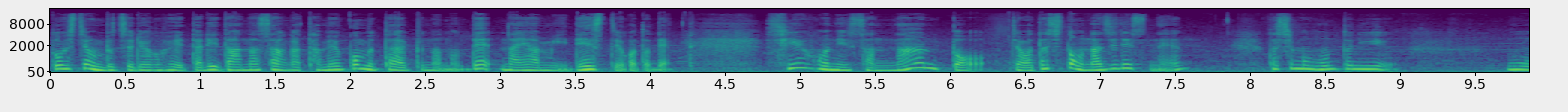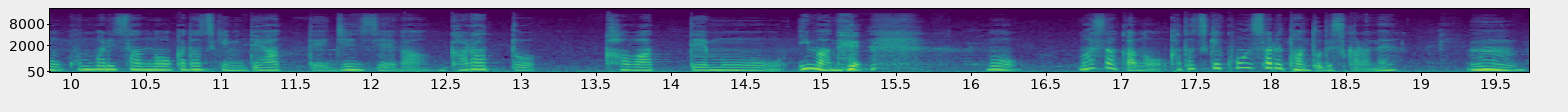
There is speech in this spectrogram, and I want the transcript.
どうしても物量が増えたり旦那さんが溜め込むタイプなので悩みです。ということで。シンフォニーさんなんとじゃあ私と同じですね。私も本当にもうこんまりさんのお片付けに出会って人生がガラッと変わってもう今ねもうまさかの片付けコンサルタントですからね。うん。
